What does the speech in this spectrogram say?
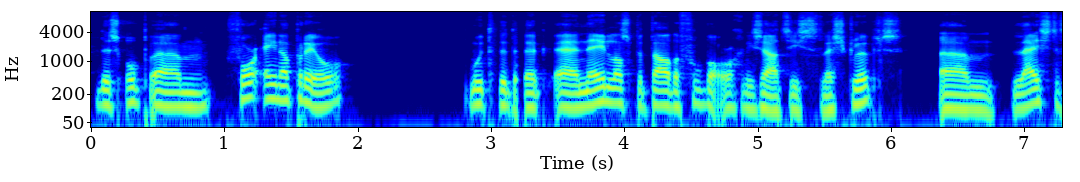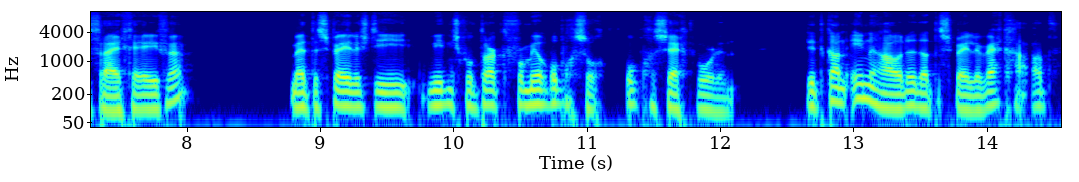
Dus op, um, voor 1 april moeten de uh, Nederlands betaalde voetbalorganisaties slash clubs um, lijsten vrijgeven met de spelers die wiens contract formeel opgezocht, opgezegd worden. Dit kan inhouden dat de speler weggaat,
